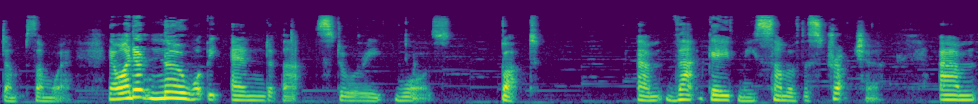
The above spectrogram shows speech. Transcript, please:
dump somewhere. Now, I don't know what the end of that story was, but um, that gave me some of the structure. Um,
